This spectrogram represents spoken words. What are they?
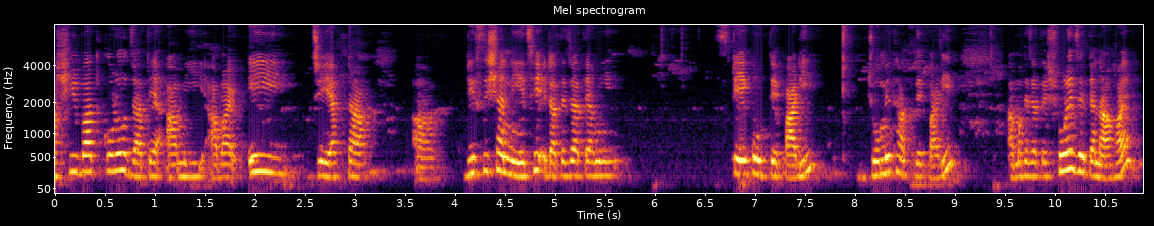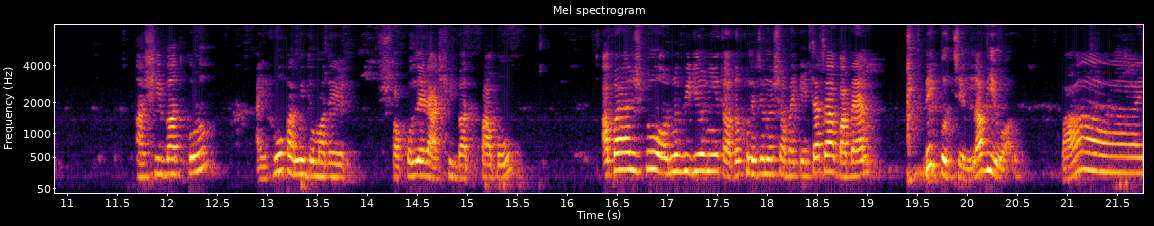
আশীর্বাদ করো যাতে আমি আমার এই যে একটা ডিসিশান নিয়েছি, এটাতে যাতে আমি স্টে করতে পারি, জমে থাকতে পারি, আমাকে যাতে সরে যেতে না হয়। আশীর্বাদ করো আই হোপ আমি তোমাদের সকলের আশীর্বাদ পাবো। আবার আসব অন্য ভিডিও নিয়ে। ততক্ষণের জন্য সবাইকে টাটা বা ব্যাম বেক করছে লাভ ইউ অল বাই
